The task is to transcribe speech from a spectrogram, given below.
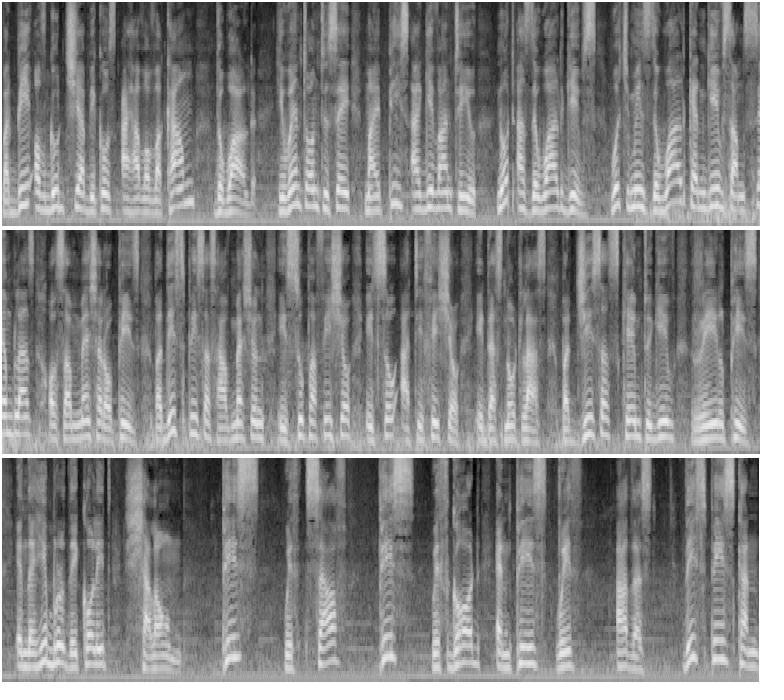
but be of good cheer because I have overcome the world. He went on to say, My peace I give unto you, not as the world gives, which means the world can give some semblance of some measure of peace. But this peace, as I have mentioned, is superficial, it's so artificial, it does not last. But Jesus came to give real peace. In the Hebrew, they call it shalom peace with self, peace with God, and peace with others. This peace can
